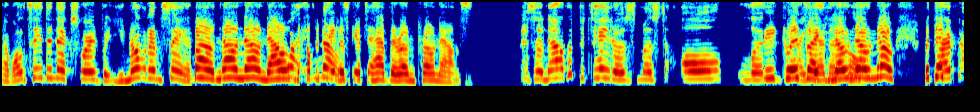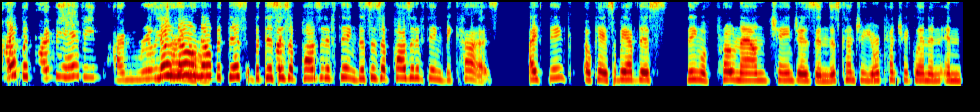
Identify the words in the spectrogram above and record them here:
I won't say the next word, but you know what I'm saying. Well, no, no, now, what? now potatoes no. get to have their own pronouns. So now the potatoes must all look. See, Glynn's like, no, no, no. But that, I'm, no, but I'm behaving. I'm really no, no, no. But this, but this but, is a positive thing. This is a positive thing because I think okay. So we have this thing of pronoun changes in this country, your mm-hmm. country, Glynn, and and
